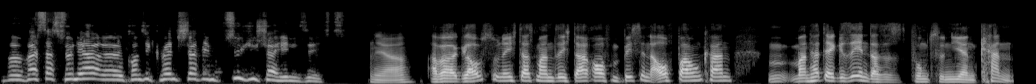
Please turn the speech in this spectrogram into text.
was das für eine äh, Konsequenz hat in psychischer Hinsicht. Ja, aber glaubst du nicht, dass man sich darauf ein bisschen aufbauen kann? Man hat ja gesehen, dass es funktionieren kann.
